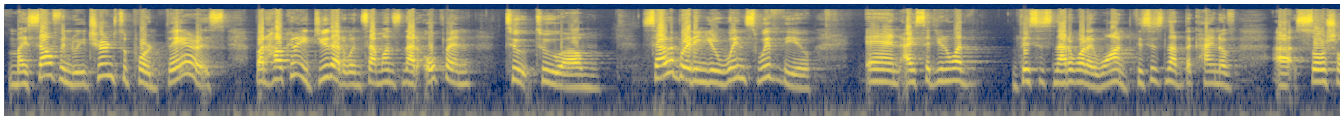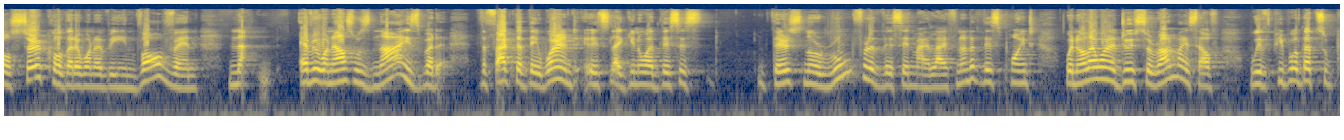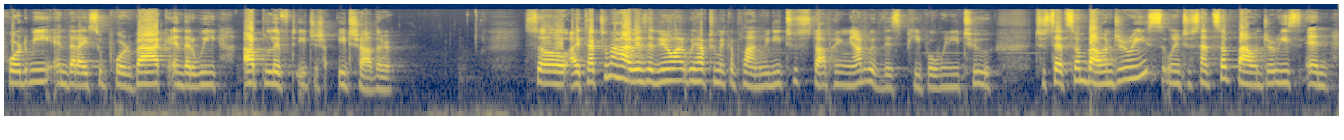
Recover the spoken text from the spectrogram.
myself in return support theirs. But how can I do that when someone's not open to to um, celebrating your wins with you? And I said, you know what? This is not what I want. This is not the kind of uh, social circle that I want to be involved in. Not, everyone else was nice, but the fact that they weren't, it's like, you know what? This is there's no room for this in my life not at this point when all i want to do is surround myself with people that support me and that i support back and that we uplift each, each other. So i talked to my hubby and said you know what? We have to make a plan. We need to stop hanging out with these people. We need to to set some boundaries. We need to set some boundaries and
